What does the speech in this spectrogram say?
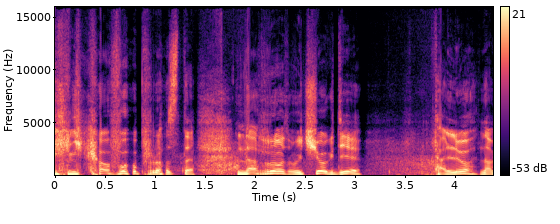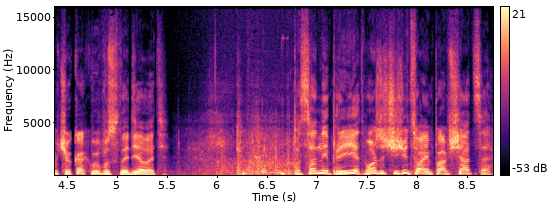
Никого просто. Народ, вы чё, где? Алло, нам что, как выпуск-то делать? Пацаны, привет, можно чуть-чуть с вами пообщаться?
